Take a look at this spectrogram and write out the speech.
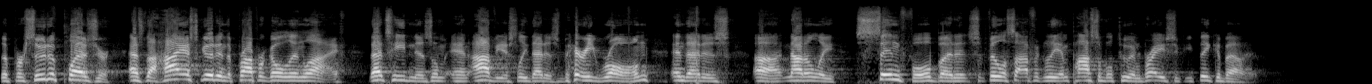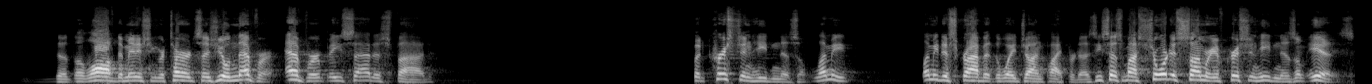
The pursuit of pleasure as the highest good and the proper goal in life, that's hedonism, and obviously that is very wrong, and that is uh, not only sinful, but it's philosophically impossible to embrace if you think about it. The, the law of diminishing return says you'll never, ever be satisfied. But Christian hedonism, let me let me describe it the way John Piper does. He says, My shortest summary of Christian hedonism is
